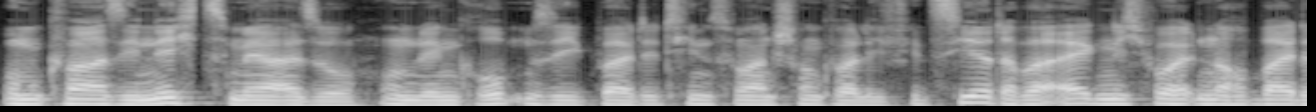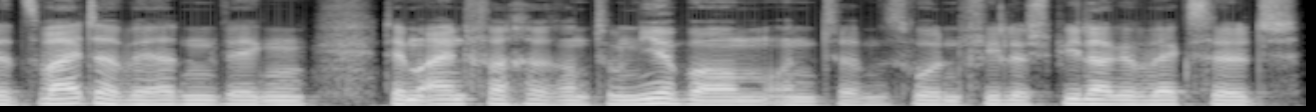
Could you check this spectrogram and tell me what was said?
um quasi nichts mehr, also um den Gruppensieg. Beide Teams waren schon qualifiziert, aber eigentlich wollten auch beide Zweiter werden wegen dem einfacheren Turnierbaum. Und ähm, es wurden viele Spieler gewechselt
